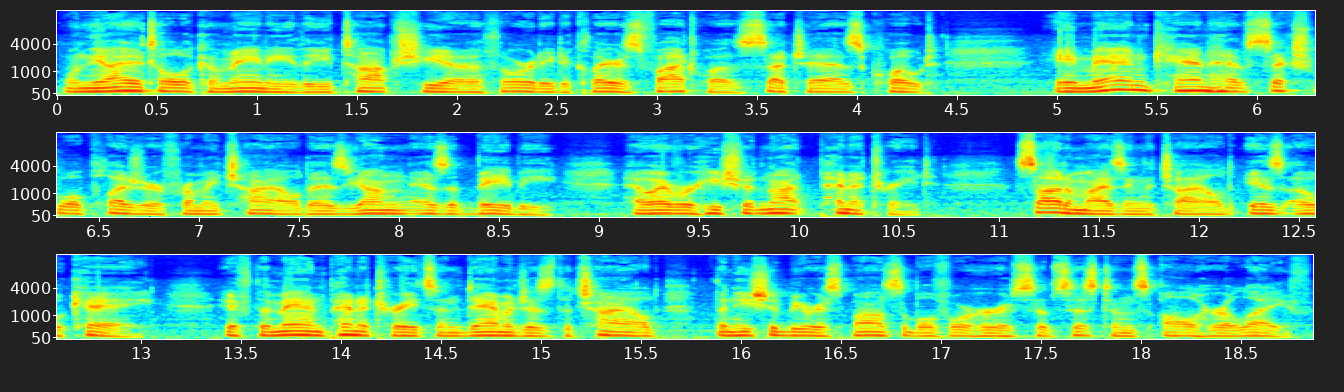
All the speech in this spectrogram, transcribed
When the Ayatollah Khomeini, the top Shia authority, declares fatwas such as, quote, a man can have sexual pleasure from a child as young as a baby, however, he should not penetrate. Sodomizing the child is okay. If the man penetrates and damages the child, then he should be responsible for her subsistence all her life.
